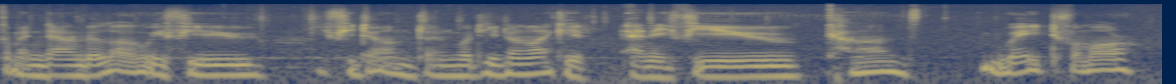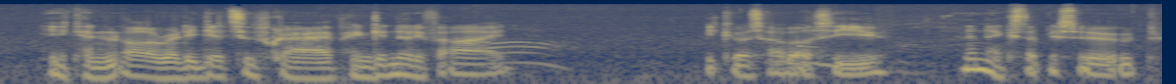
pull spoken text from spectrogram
comment down below if you if you don't and what you don't like it. And if you can't wait for more, you can already get subscribed and get notified. Oh. Because I will see you in the next episode.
